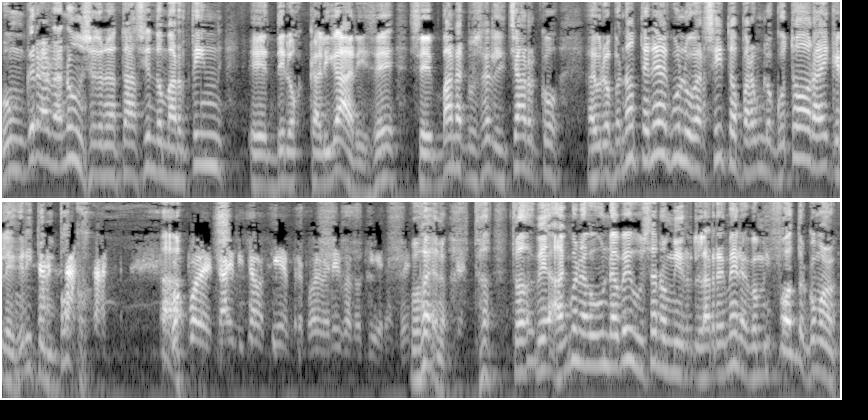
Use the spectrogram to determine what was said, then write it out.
un gran anuncio que nos está haciendo Martín eh, de los Caligaris. Eh. Se van a cruzar el charco a Europa. ¿No tenés algún lugarcito para un locutor ahí que les grite un poco? Vos podés estar invitado siempre, podés venir cuando quieras. ¿eh? Bueno, todavía, alguna una vez usaron mi, la remera con mi foto, ¿cómo no?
